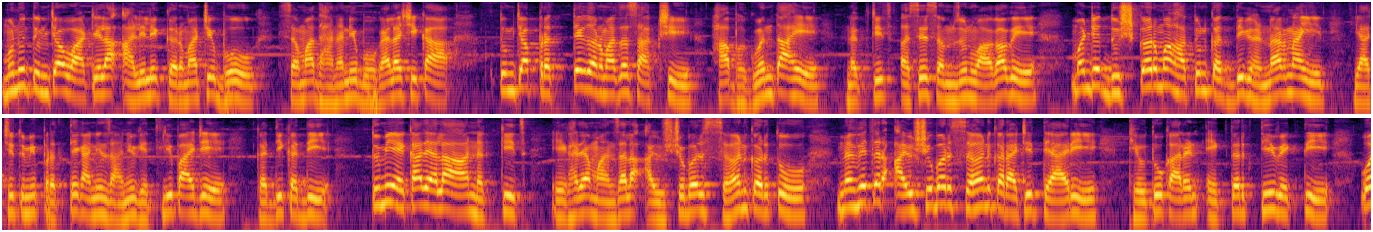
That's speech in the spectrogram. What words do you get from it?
म्हणून तुमच्या वाटेला आलेले कर्माचे भोग समाधानाने भोगायला शिका. तुमच्या प्रत्येक कर्माचा साक्षी हा भगवंत आहे. नक्कीच असे समजून वागावे. म्हणजे दुष्कर्म हातून कधी घडणार नाहीत याची तुम्ही प्रत्येकाने जाणीव घेतली पाहिजे. कधी कधी तुम्ही एखाद्याला नक्कीच एखाद्या माणसाला आयुष्यभर सहन करतो. नव्हे तर आयुष्यभर सहन करायची तयारी ठेवतो कारण एकतर ती व्यक्ती व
